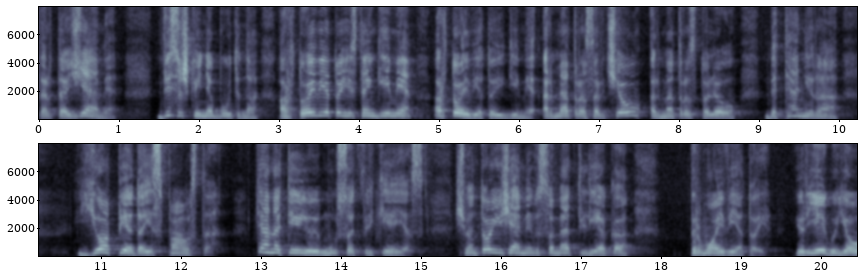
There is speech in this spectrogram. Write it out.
per tą žemę, visiškai nebūtina, ar toj vietoje jis ten gimė, ar toj vietoje gimė, ar metras arčiau, ar metras toliau, bet ten yra jo pėda įspausta. Ten atėjo mūsų atpirkėjas. Šventoji žemė visuomet lieka pirmoji vietoje. Ir jeigu jau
